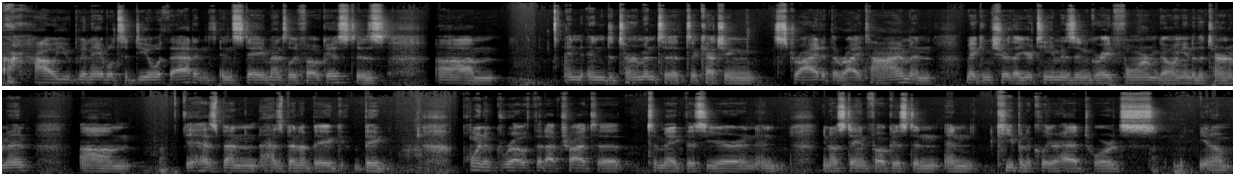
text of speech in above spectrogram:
how you've been able to deal with that and, and stay mentally focused is um, and, and determined to, to catching stride at the right time and making sure that your team is in great form going into the tournament. Um, it has been has been a big big point of growth that I've tried to, to make this year and, and you know staying focused and, and keeping a clear head towards you know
